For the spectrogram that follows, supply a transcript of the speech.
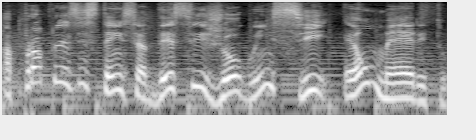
A própria existência desse jogo em si é um mérito.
